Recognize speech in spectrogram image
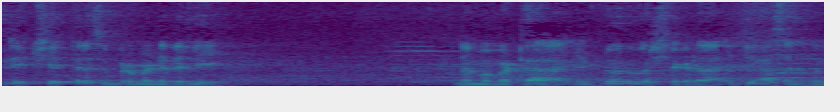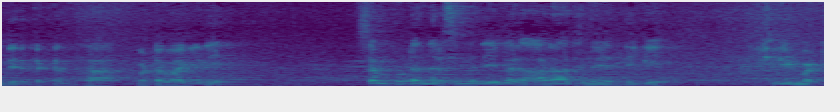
ಶ್ರೀ ಕ್ಷೇತ್ರ ಸುಬ್ರಹ್ಮಣ್ಯದಲ್ಲಿ ನಮ್ಮ ಮಠ ಎಂಟುನೂರು ವರ್ಷಗಳ ಇತಿಹಾಸವನ್ನು ಹೊಂದಿರತಕ್ಕಂತಹ ಮಠವಾಗಿದೆ. ಸಂಪುಟ ನರಸಿಂಹದೇವರ ಆರಾಧನೆಯೊಂದಿಗೆ ಶ್ರೀ ಮಠ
